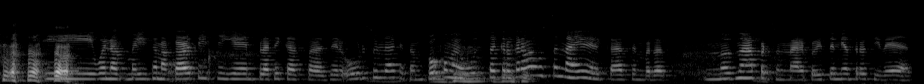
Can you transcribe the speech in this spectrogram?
Y bueno, Melissa McCarthy sigue en pláticas para ser Úrsula, que tampoco me gusta. Creo que no me gusta nadie del cast, en verdad. No es nada personal, pero yo tenía otras ideas.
